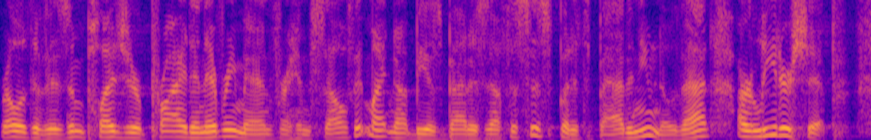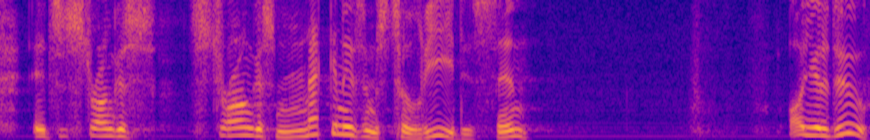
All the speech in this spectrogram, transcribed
relativism, pleasure, pride in every man for himself. It might not be as bad as Ephesus, but it's bad, and you know that. Our leadership, its strongest, strongest mechanisms to lead is sin. All you got to do,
